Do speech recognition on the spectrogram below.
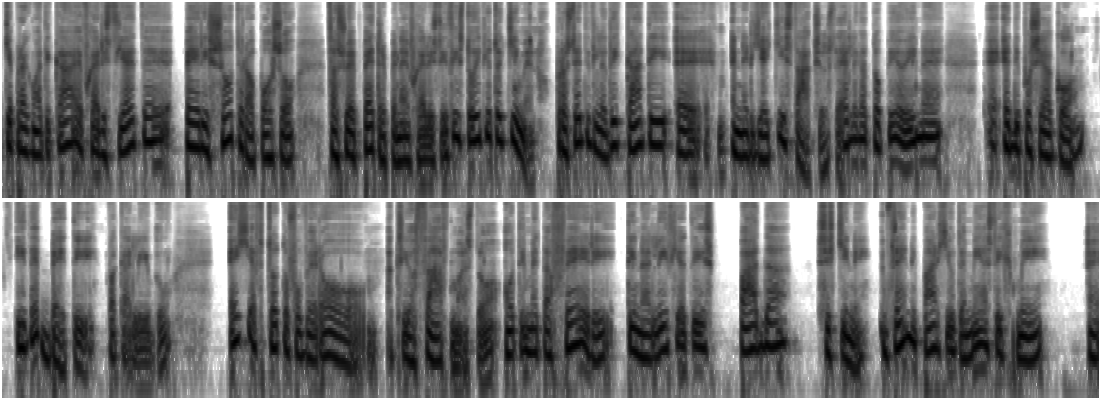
και πραγματικά ευχαριστιέται περισσότερο από όσο θα σου επέτρεπε να ευχαριστηθείς το ίδιο το κείμενο. Προσθέτει δηλαδή κάτι ε, ενεργειακής τάξεως, θα έλεγα, το οποίο είναι ε, εντυπωσιακό. Η δε Μπέτη Βακαλίδου έχει αυτό το φοβερό αξιοθαύμαστο ότι μεταφέρει την αλήθεια της πάντα στη σκηνή. Δεν υπάρχει ούτε μία στιγμή ε,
